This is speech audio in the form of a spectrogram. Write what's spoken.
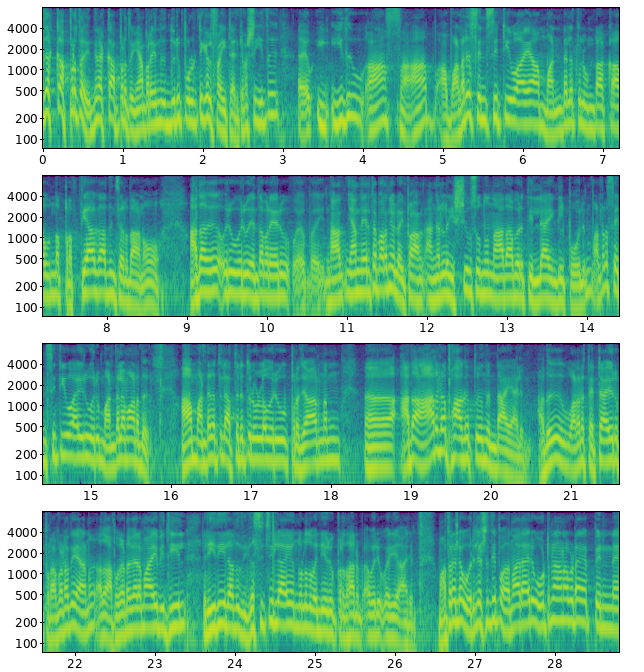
ഇതൊക്കെ അപ്പുറത്ത് ഇതിനൊക്കെ അപ്പുറത്ത്. ഞാൻ പറയുന്നത് ഇതൊരു പൊളിറ്റിക്കൽ ഫൈറ്റ് ആയിരിക്കും. പക്ഷേ ഇത് ഇത് ആ വളരെ സെൻസിറ്റീവായ ആ മണ്ഡലത്തിൽ ഉണ്ടാക്കാവുന്ന പ്രത്യാഘാതം ചെറുതാണോ? അത് ഒരു ഒരു എന്താ പറയുക ഒരു ഞാൻ നേരത്തെ പറഞ്ഞല്ലോ ഇപ്പോൾ അങ്ങനെയുള്ള ഇഷ്യൂസ് ഒന്നും നാദാപുരത്തില്ല എങ്കിൽ പോലും വളരെ സെൻസിറ്റീവായ ഒരു ഒരു മണ്ഡലമാണത്. ആ മണ്ഡലത്തിൽ അത്തരത്തിലുള്ള ഒരു പ്രചാരണം അത് ആരുടെ ഭാഗത്തു നിന്നുണ്ടായാലും അത് വളരെ തെറ്റായൊരു പ്രവണതയാണ്. അത് അപകടകരമായ വിധിയിൽ രീതിയിൽ അത് വികസിച്ചില്ല എന്നുള്ളത് വലിയൊരു പ്രധാന ഒരു വലിയ കാര്യം. മാത്രമല്ല ഒരു ലക്ഷത്തി പതിനാലായിരം വോട്ടിനാണ് അവിടെ പിന്നെ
